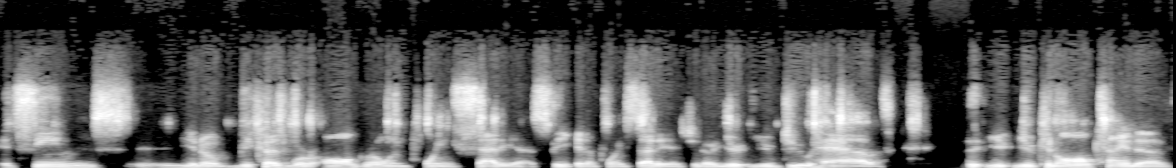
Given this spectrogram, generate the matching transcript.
it seems you know because we're all growing poinsettia speaking of poinsettias you know you you do have that you, you can all kind of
